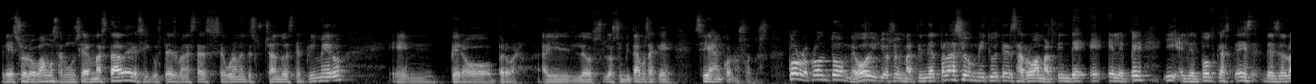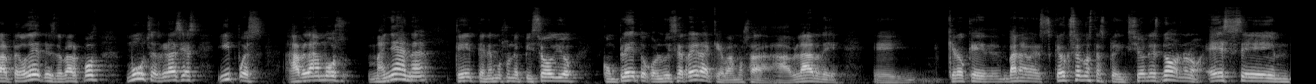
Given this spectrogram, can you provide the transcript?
De eso lo vamos a anunciar más tarde, así que ustedes van a estar seguramente escuchando este primero. Em, pero, pero bueno, ahí los, invitamos a que sigan con nosotros. Por lo pronto, me voy. Yo soy Martín del Palacio. Mi Twitter es arroba martín ELP y el del podcast es desde el bar POD, desde el bar pod. Muchas gracias y pues hablamos mañana que tenemos un episodio completo con Luis Herrera, que vamos a, hablar de, eh, creo que van a creo que son nuestras predicciones, no, no, no, es eh,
